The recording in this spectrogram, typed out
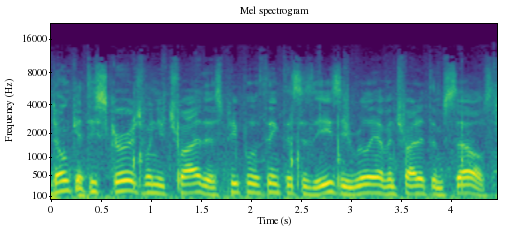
Don't get discouraged when you try this. People who think this is easy really haven't tried it themselves.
